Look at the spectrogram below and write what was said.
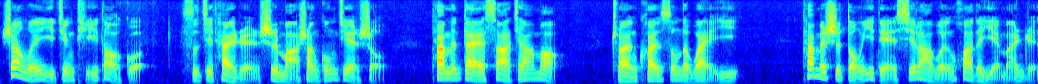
上文已经提到过，斯基泰人是马上弓箭手，他们戴萨迦帽，穿宽松的外衣。他们是懂一点希腊文化的野蛮人。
